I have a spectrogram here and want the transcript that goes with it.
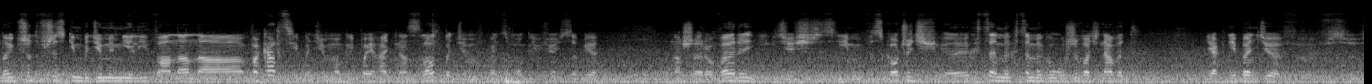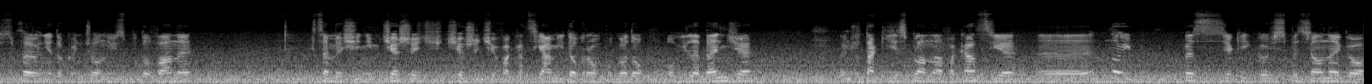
No i przede wszystkim będziemy mieli vana na wakacje. Będziemy mogli pojechać na zlot, będziemy w końcu mogli wziąć sobie nasze rowery i gdzieś z nim wyskoczyć. E, Chcemy, chcemy go używać nawet jak nie będzie w, w, zupełnie dokończony i zbudowany. Chcemy się nim cieszyć, cieszyć się wakacjami, dobrą pogodą, o ile będzie. Także taki jest plan na wakacje. E, No i bez jakiegoś specjalnego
